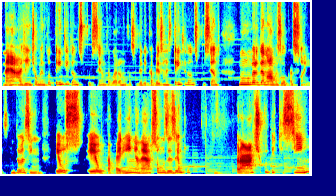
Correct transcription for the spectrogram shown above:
né? A gente aumentou 30 e tantos por cento, agora eu não vou saber de cabeça, mas 30 e tantos por cento no número de novas locações. Então, assim, eu, eu Taperinha, né, somos exemplo prático de que sim,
